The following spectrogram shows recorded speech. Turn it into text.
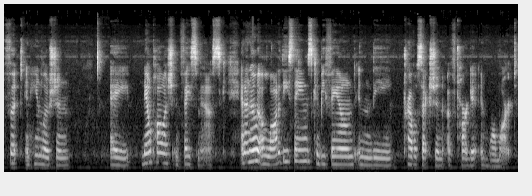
foot and hand lotion, a nail polish, and face mask. And I know a lot of these things can be found in the travel section of Target and Walmart.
